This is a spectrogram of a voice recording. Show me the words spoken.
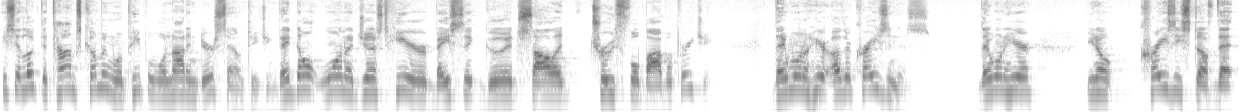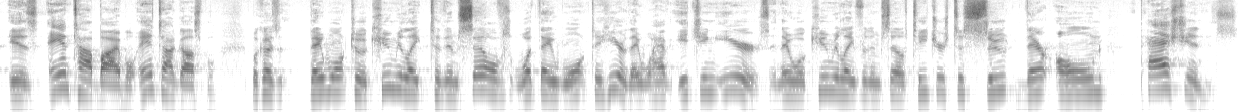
He said, Look, the time's coming when people will not endure sound teaching. They don't want to just hear basic, good, solid, truthful Bible preaching. They want to hear other craziness. They want to hear, you know, crazy stuff that is anti Bible, anti gospel, because they want to accumulate to themselves what they want to hear. They will have itching ears, and they will accumulate for themselves teachers to suit their own passions.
